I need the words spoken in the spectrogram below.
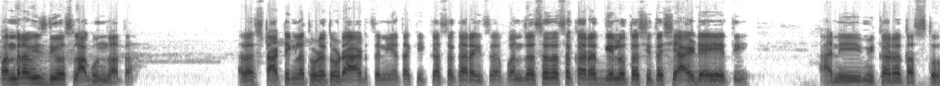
पंधरा वीस दिवस लागून जातात. आता स्टार्टिंगला थोड्या थोड्या अडचणी येतात की कसं करायचं पण जसं जसं करत गेलो तशी तशी आयडिया येते. आणि मी करत असतो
